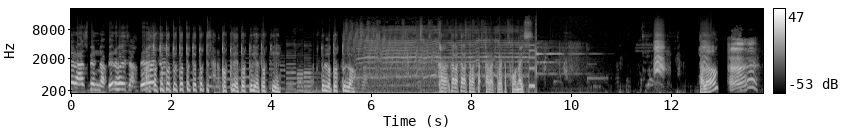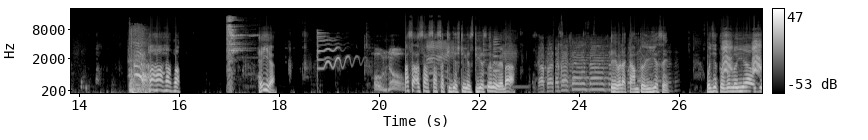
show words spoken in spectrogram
আর আসবেন না বের হয়ে যান বের হয়ে তোর তোর তোর তোর তোর তোর তোর তোর তোর তোর তুললো তোর তুললো খারা খারা খারা খারা খারা খারা একটা ফোন আইস হ্যালো হা হা হা হা হেইয়া আচ্ছা আচ্ছা আচ্ছা আচ্ছা ঠিক আছে ঠিক আছে ঠিক আছে রে বেটা কাম তো হয়ে গেছে ওই যে তোকে লইয়া ওই যে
